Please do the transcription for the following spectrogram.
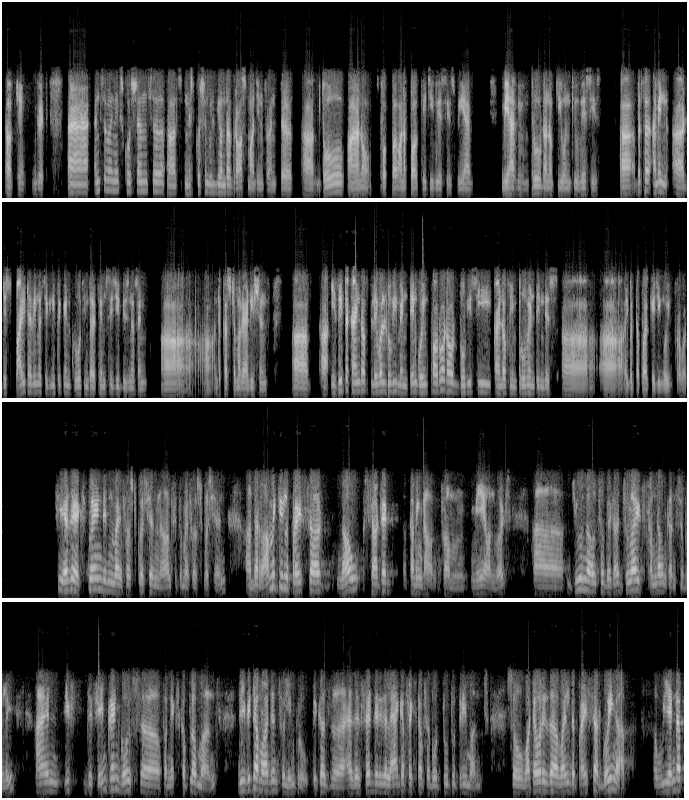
Okay, great. Uh and so my next question uh, will be on the gross margin front. Though on a per kg basis, we have we have improved on a Q-on-Q basis. Uh, but sir, I mean, uh, despite having a significant growth in the FMCG business and uh, the customer additions, is it a kind of level do we maintain going forward or do we see kind of improvement in this EBITDA per kg going forward? See, as I explained in my first question, answer to my first question, the mm-hmm. raw material prices are now started coming down from May onwards. June also better. July it's come down considerably. And if the same trend goes uh, for next couple of months, the EBITDA margins will improve because uh, as I said, there is a lag effect of about two to three months. So whatever is the while the prices are going up, uh, we end up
